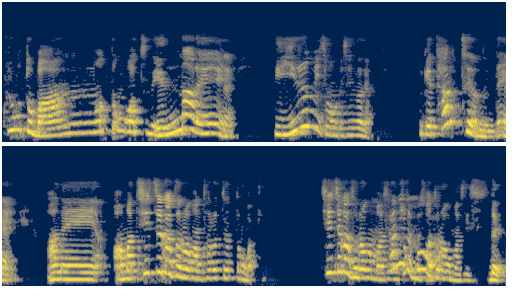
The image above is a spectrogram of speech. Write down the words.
그리고 또 많았던 것 같은데 옛날에 네. 그 이름이 정확히 생각이 안 나. 그게 타르트였는데 네. 안에 아마 치즈가 들어간 타르트였던 것 같아요. 치즈가 들어간 맛이랑 편의점에서요? 초코가 들어간 맛이 있어. 네.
